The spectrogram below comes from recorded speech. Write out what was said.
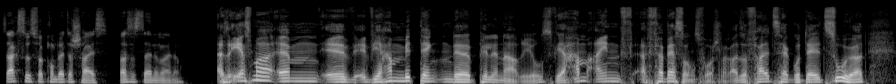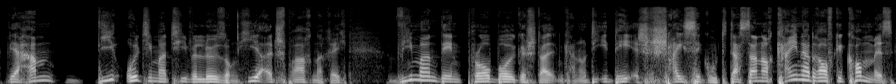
Sagst du, es war kompletter Scheiß? Was ist deine Meinung? Also erstmal, ähm, äh, wir haben mitdenkende Pillenarios. Wir haben einen äh, Verbesserungsvorschlag. Also falls Herr Godell zuhört, wir haben die ultimative Lösung hier als Sprachnachricht, wie man den Pro Bowl gestalten kann. Und die Idee ist scheiße gut, dass da noch keiner drauf gekommen ist.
